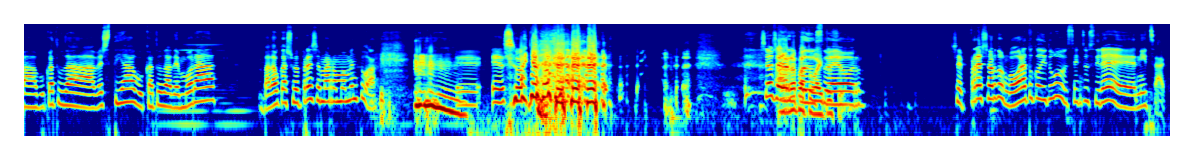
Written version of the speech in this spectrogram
Ba, bukatu da bestia, bukatu da denbora, badaukazue pres emarro momentua? Eh, ez, baina... Zeo zer duzue gaituzu. hor? Ze, pres orduan, gogoratuko ditugu zeintzu zire nitzak.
